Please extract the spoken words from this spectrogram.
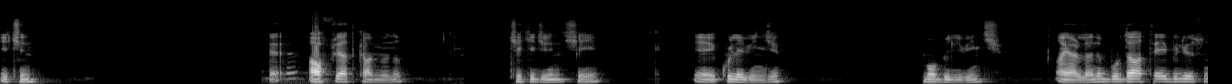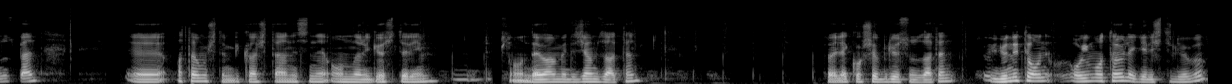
için e, afriyat kamyonu çekicinin şeyi e, kule vinci mobil vinç ayarlarını burada atayabiliyorsunuz. Ben e, atamıştım birkaç tanesini onları göstereyim. Sonra devam edeceğim zaten. Böyle koşabiliyorsunuz zaten. Unity oyun motoruyla geliştiriliyor bu.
